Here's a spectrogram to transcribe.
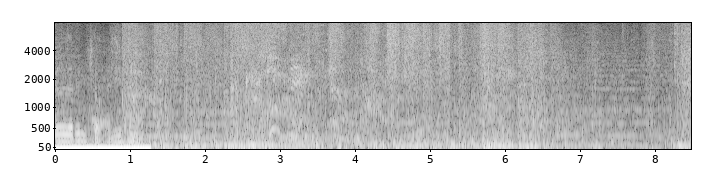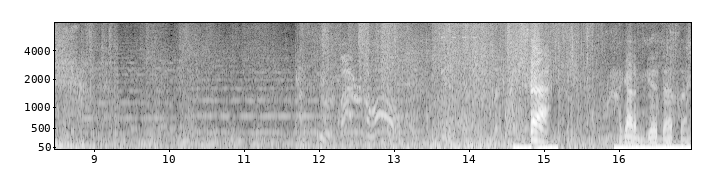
Really? That didn't kill anything? Ha! I got him good that time.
